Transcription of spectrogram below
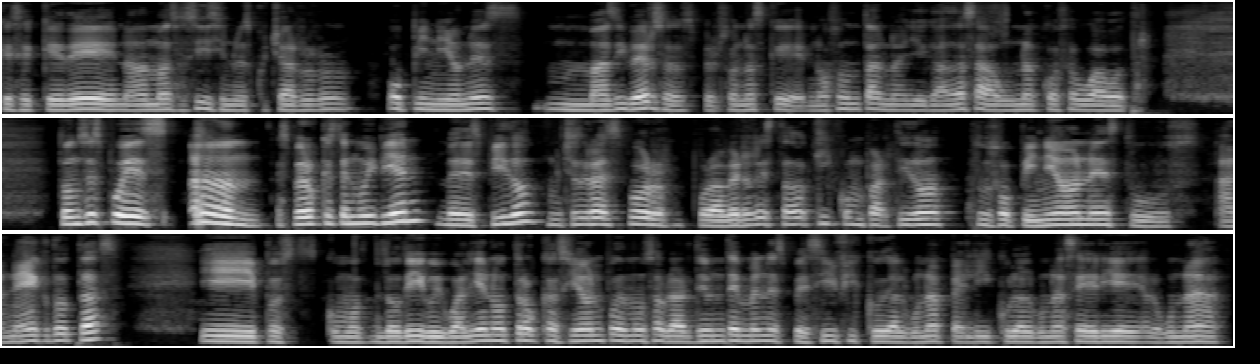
que se quede nada más así, sino escuchar opiniones más diversas, personas que no son tan allegadas a una cosa u a otra. Entonces, pues, espero que estén muy bien. Me despido. Muchas gracias por, por haber estado aquí, compartido tus opiniones, tus anécdotas. Y pues, como lo digo, igual y en otra ocasión podemos hablar de un tema en específico, de alguna película, alguna serie, alguna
